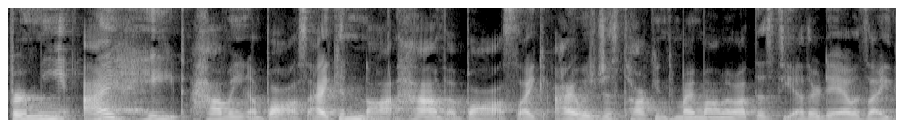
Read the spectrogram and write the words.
For me, I hate having a boss. I cannot have a boss. Like, I was just talking to my mom about this the other day. I was like,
